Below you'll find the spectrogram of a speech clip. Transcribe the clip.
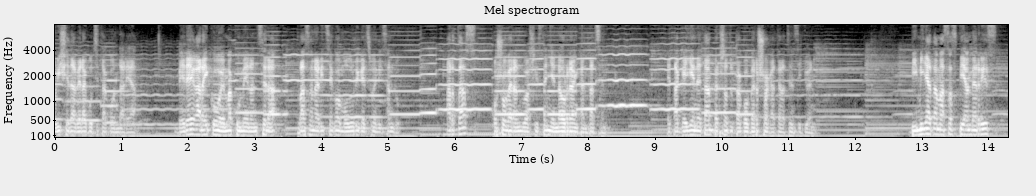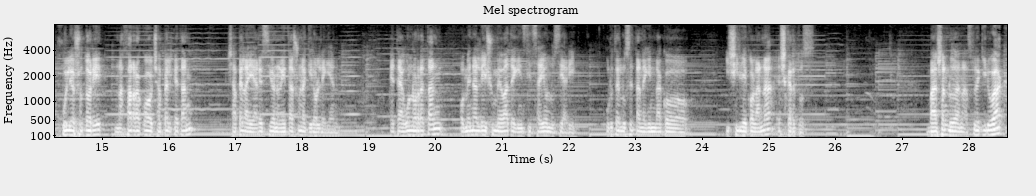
Horixe da berak utzitako ondarea. Bere garaiko emakumeen antzera, plazan aritzeko modurik ez zuen izan du. Hartaz, oso berandu hasi zen jende aurrean kantatzen. Eta gehienetan persatutako bersoak ateratzen zituen. 2017an berriz, Julio Sotori, Nafarroko txapelketan, txapela jarri zion anitasunak iroldegian. Eta egun horretan, omenaldi isume bat egin zitzaion luziari. Urte luzetan egindako isileko lana eskertuz. Ba, esan dudana, zuek hiruak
